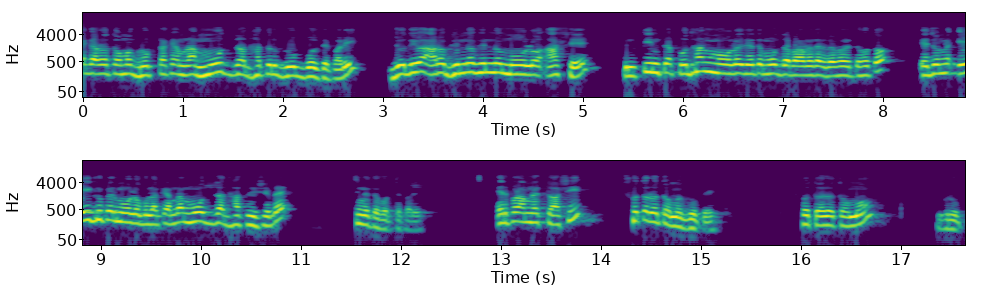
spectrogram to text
এগারোতম গ্রুপটাকে আমরা মুদ্রা ধাতুর গ্রুপ বলতে পারি। যদিও আরও ভিন্ন ভিন্ন মৌল আসে কিন্তু তিনটা প্রধান মৌল যেহেতু মুদ্রা বানানোর কাজে ব্যবহৃত হতো, এজন্য এই গ্রুপের মৌলগুলোকে আমরা মুদ্রা ধাতু হিসেবে চিহ্নিত করতে পারি। এরপর আমরা একটু আসি সতেরোতম গ্রুপে। সতেরোতম গ্রুপ।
